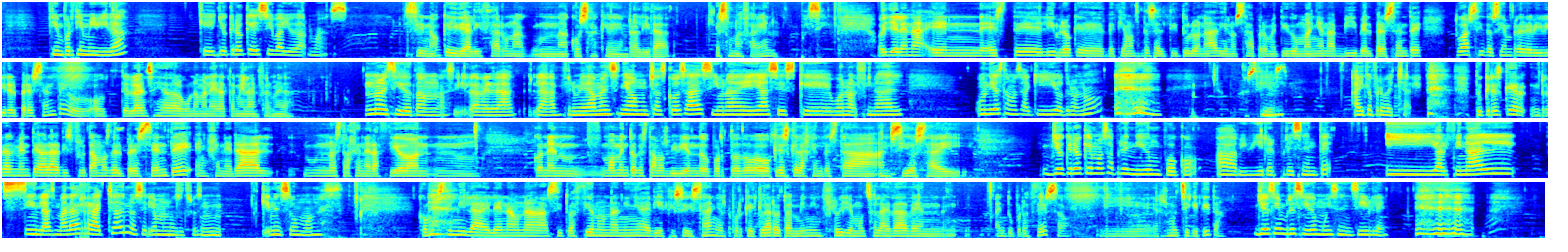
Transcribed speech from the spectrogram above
100% mi vida, que yo creo que eso iba a ayudar más. Sí, ¿no? Que idealizar una, una cosa que en realidad es una faena. Pues sí. Oye, Elena, en este libro que decíamos antes el título, Nadie nos ha prometido un mañana, vive el presente. ¿Tú has sido siempre de vivir el presente o, o te lo ha enseñado de alguna manera también la enfermedad? No he sido tan así, la verdad. La enfermedad me ha enseñado muchas cosas y una de ellas es que, bueno, al final un día estamos aquí y otro no. Así es. Hay que aprovechar. ¿Tú crees que realmente ahora disfrutamos del presente en general, nuestra generación, mm, con el momento que estamos viviendo por todo? ¿O crees que la gente está ansiosa y Yo creo que hemos aprendido un poco a vivir el presente y al final, sin las malas rachas, no seríamos nosotros quienes somos. ¿Cómo asimila Elena una situación, una niña de 16 años? Porque claro, también influye mucho la edad en, en tu proceso y eres muy chiquitita. Yo siempre he sido muy sensible.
